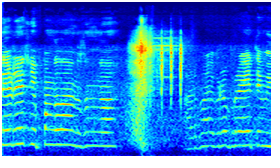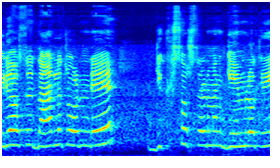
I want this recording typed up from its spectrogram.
జిక్ చెప్పాం కదా నిజంగా. అడమా ఎప్పుడెప్పుడు అయితే వీడియో వస్తుంది. దాంట్లో చూడండి. జిక్స్ వస్తాడు మన గేమ్లోకి.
